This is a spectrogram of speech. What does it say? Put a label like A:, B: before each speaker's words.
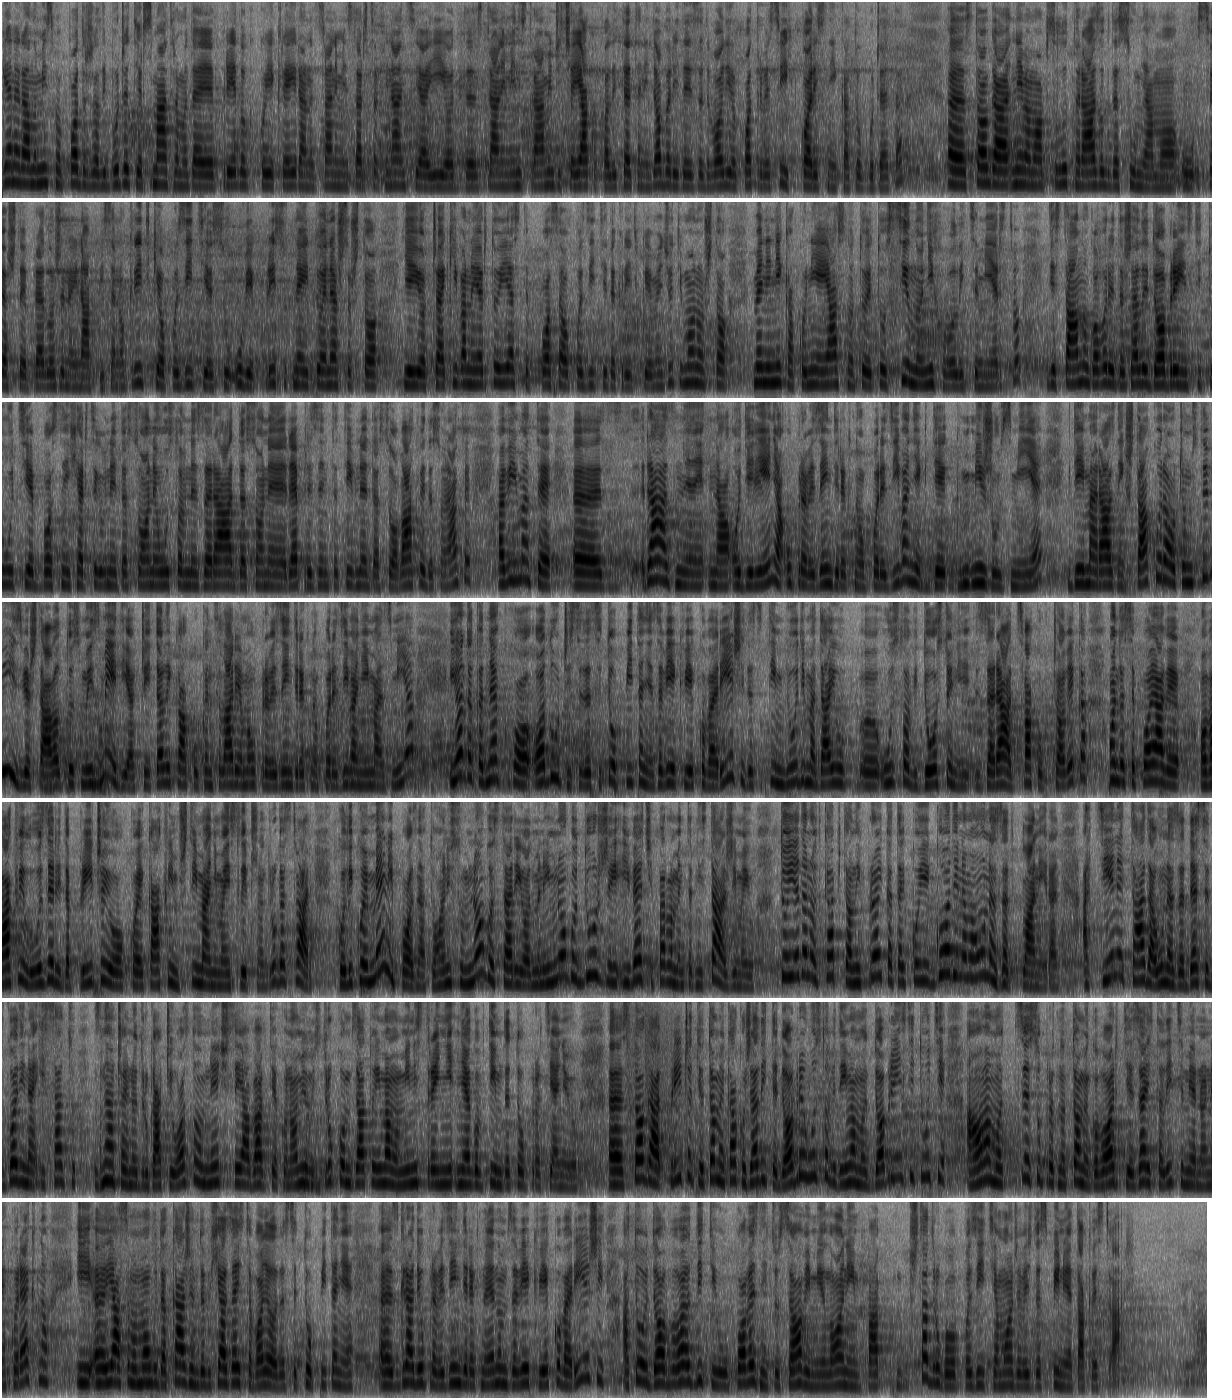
A: Generalno mi smo podržali budžet jer smatramo da je prijedlog koji je kreiran od strane Ministarstva financija i od strane ministra Amidžića jako kvalitetan i dobar i da je zadovoljio potrebe svih korisnika tog budžeta. E, stoga nemamo apsolutno razlog da sumnjamo u sve što je predloženo i napisano. Kritike opozicije su uvijek prisutne i to je nešto što je i očekivano jer to jeste posao opozicije da kritikuje. Međutim, ono što meni nikako nije jasno, to je to silno njihovo licemjerstvo gdje stalno govore da žele dobre institucije Bosne i Hercegovine, da su one uslovne za rad, da su one reprezentativne, da su ovakve, da su onakve, a vi imate e, razne na odjeljenja uprave za indirektno oporezivanje gdje mižu zmije, gdje ima raznih štakora, o čemu ste vi izvještavali, to smo iz medija čitali kako u kancelarijama uprave za indirektno porezivanje ima zmija i onda kad neko odluči se da se to pitanje za vijek vijekova riješi, da se tim ljudima daju e, uslovi dostojni za rad svakog čovjeka, onda se pojave ovakvi luzeri da pričaju o koje kakvim štimanjima i slično. Druga stvar, koliko je meni poznato, oni su mnogo stariji od mene i mnogo duži i veći parlamentarni staž imaju. To je jedan od kapitalnih projekata projekata koji je godinama unazad planiran, a cijene tada unazad deset godina i sad su značajno drugačije. U osnovom neću se ja baviti ekonomijom i strukom, zato imamo ministra i njegov tim da to procjenjuju. E, stoga pričati o tome kako želite dobre uslove, da imamo dobre institucije, a ovamo sve suprotno tome govoriti je zaista licemjerno, nekorektno i e, ja samo mogu da kažem da bih ja zaista voljela da se to pitanje e, zgrade uprave za indirektno jednom za vijek vijekova riješi, a to dovoditi u poveznicu sa ovim ili onim pa šta drugo opozicija može već da spinuje takve stvari?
